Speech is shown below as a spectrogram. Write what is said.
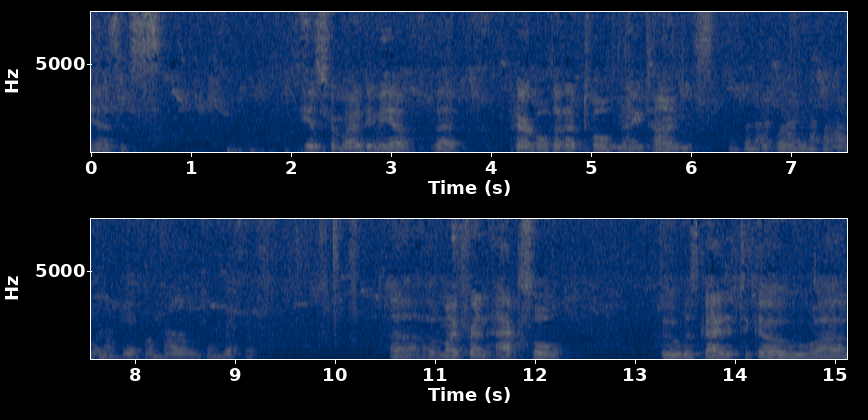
Yes, it's it's reminding me of that parable that I've told many times Esto me recuerda de una parábola que he contado muchas veces uh, of my friend Axel, who was guided to go uh,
